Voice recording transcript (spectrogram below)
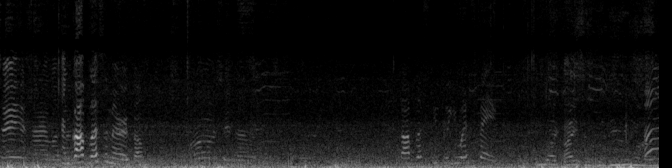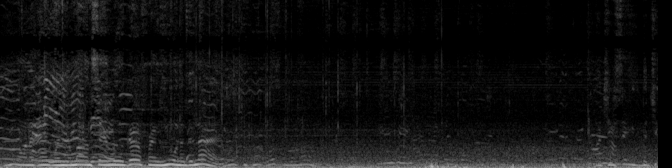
say is that I love and. God bless America. All I want to say is that I love you. God bless you, the USA. You like ISIS, but then you want to Oh, you want to act when your mom said little girlfriend, you want to deny it. What you, what's going on? But you see, but you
